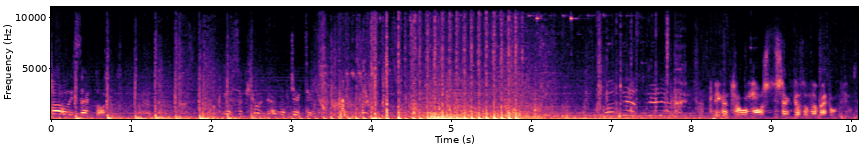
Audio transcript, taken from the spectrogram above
Charlie Sector. We have secured an objective. We control most sectors on the battlefield.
